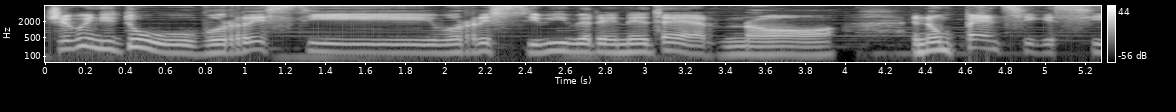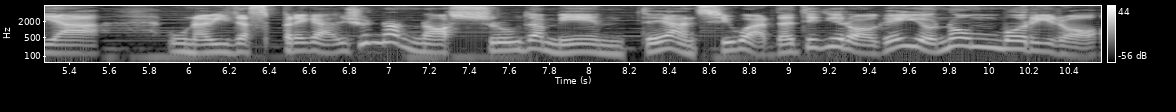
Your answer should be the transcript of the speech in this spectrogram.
Cioè, quindi tu vorresti, vorresti vivere in eterno e non pensi che sia una vita sprecata? Dice: No, no, assolutamente. Anzi, guarda, ti dirò che io non morirò.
